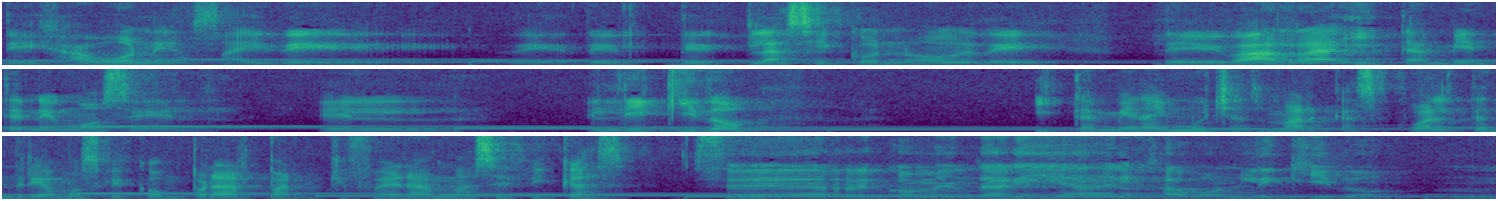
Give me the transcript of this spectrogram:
de jabones, hay de, clásico, ¿no? De, barra y también tenemos el, el, el líquido y también hay muchas marcas. ¿Cuál tendríamos que comprar para que fuera más eficaz? Se recomendaría el jabón líquido mm,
